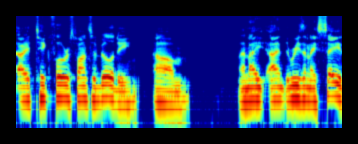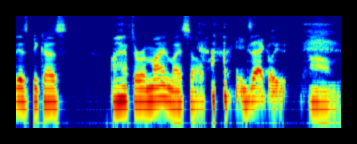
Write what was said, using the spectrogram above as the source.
I take full responsibility. Um, and I, I, the reason I say it is because I have to remind myself. exactly. Um,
